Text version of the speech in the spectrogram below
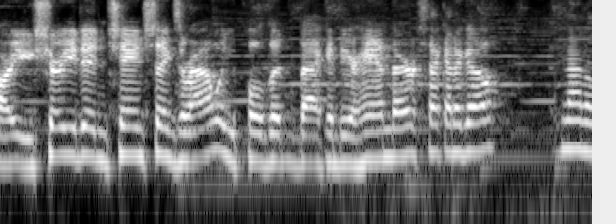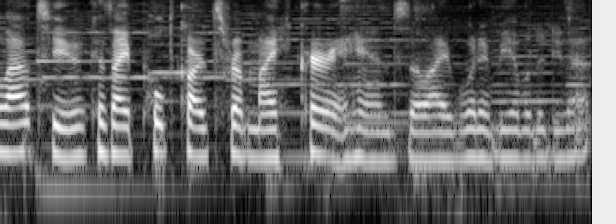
Are you sure you didn't change things around when you pulled it back into your hand there a second ago? I'm not allowed to because I pulled cards from my current hand, so I wouldn't be able to do that.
